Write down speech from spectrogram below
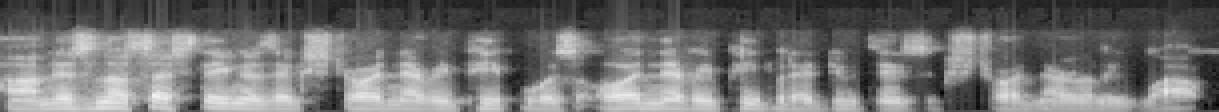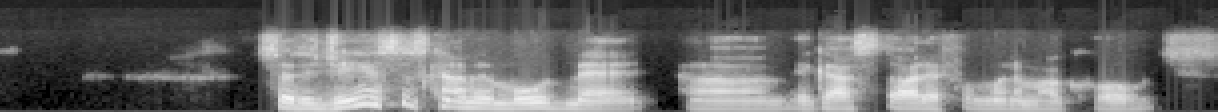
Um, there's no such thing as extraordinary people. It's ordinary people that do things extraordinarily well. So the Genius is Common movement, um, it got started from one of my quotes.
